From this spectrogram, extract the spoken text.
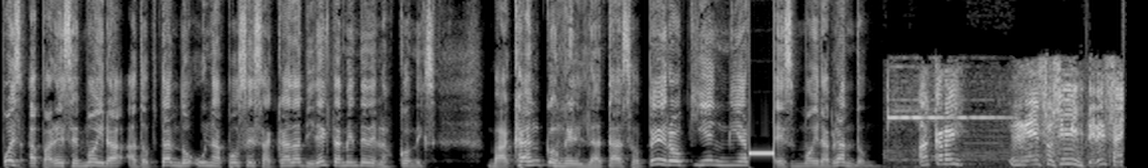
pues aparece Moira adoptando una pose sacada directamente de los cómics. Bacán con el datazo, pero ¿quién mierda es Moira Brandon? Ah, caray. Eso sí me interesa. ¿eh?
